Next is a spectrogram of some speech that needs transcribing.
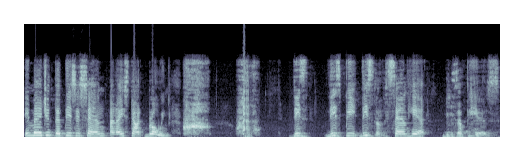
Imagine that this is sand and I start blowing. This this this sand here disappears.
